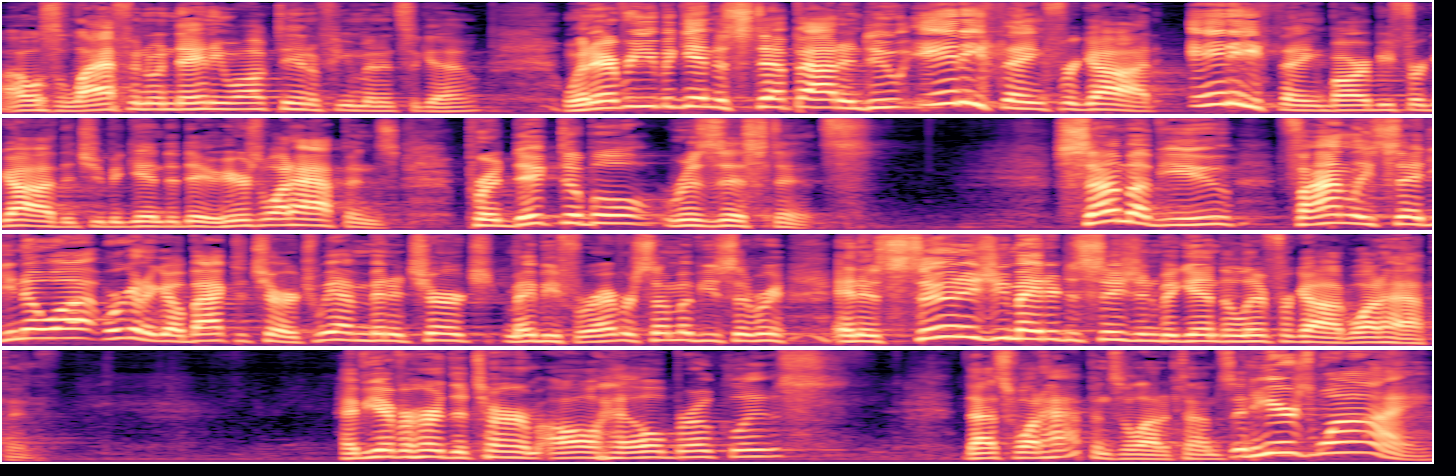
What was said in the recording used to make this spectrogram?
I was laughing when Danny walked in a few minutes ago. Whenever you begin to step out and do anything for God, anything, Barbie, for God that you begin to do, here's what happens predictable resistance. Some of you finally said, you know what, we're going to go back to church. We haven't been in church maybe forever. Some of you said, we're and as soon as you made a decision to begin to live for God, what happened? Have you ever heard the term all hell broke loose? That's what happens a lot of times. And here's why.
